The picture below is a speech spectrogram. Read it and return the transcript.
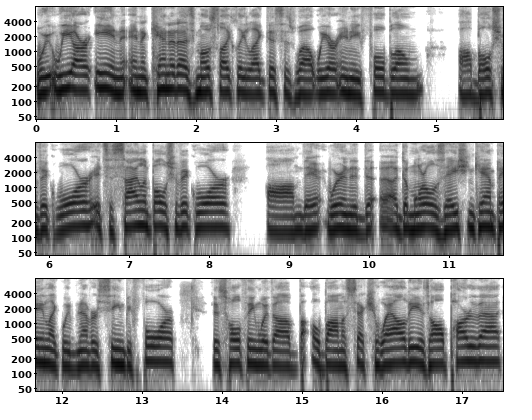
we, we are in, and Canada is most likely like this as well. We are in a full blown uh, Bolshevik war. It's a silent Bolshevik war. Um, they we're in a, de- a, demoralization campaign like we've never seen before. This whole thing with uh, Obama sexuality is all part of that.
